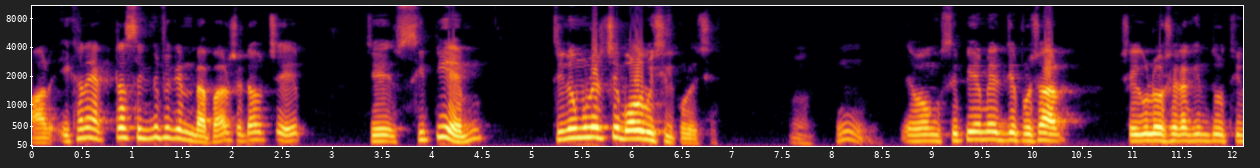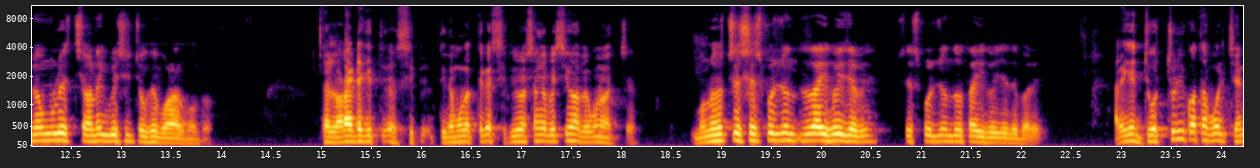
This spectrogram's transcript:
আর এখানে একটা সিগনিফিকেন্ট ব্যাপার সেটা হচ্ছে যে সিপিএম তৃণমূলের চেয়ে বড় মিছিল করেছে। হুম। হুম এবং সিপিএম এর যে প্রচার সেগুলো সেটা কিন্তু তৃণমূলের চেয়ে অনেক বেশি চোখে পড়ার মতো। লড়াইটা কি তৃণমূলের থেকে সিপিএম এর সঙ্গে বেশি হবে মনে হচ্ছে? মনে হচ্ছে শেষ পর্যন্ত তাই হয়ে যাবে শেষ পর্যন্ত তাই হয়ে যেতে পারে। আর এই যে জোচ্চুরির কথা বলছেন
